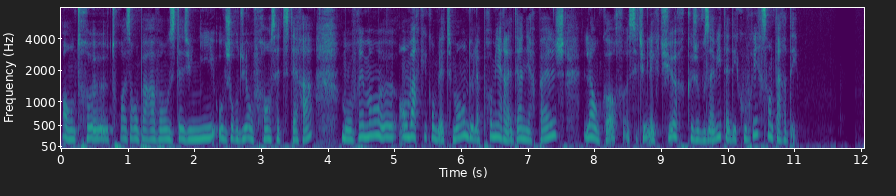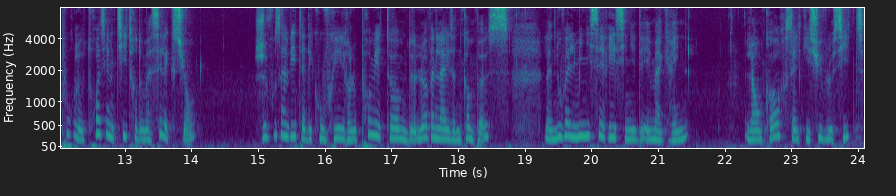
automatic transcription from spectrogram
entre trois ans auparavant aux États-Unis, aujourd'hui en France, etc., m'ont vraiment euh, embarqué complètement de la première à la dernière page. Là encore, c'est une lecture que je vous invite à découvrir sans tarder. Pour le troisième titre de ma sélection, je vous invite à découvrir le premier tome de Love and Lies and Compass, la nouvelle mini-série signée des Emma Green, Là encore, celles qui suivent le site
